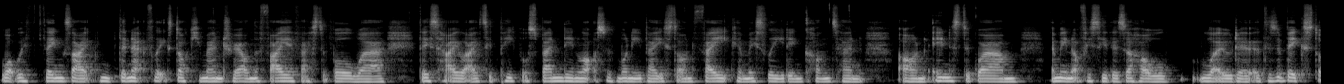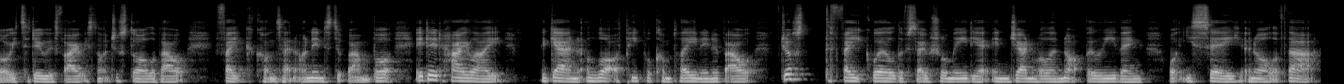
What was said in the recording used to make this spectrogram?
What with things like the Netflix documentary on the Fyre Festival, where this highlighted people spending lots of money based on fake and misleading content on Instagram. I mean, obviously, there's a whole load of, there's a big story to do with fire. It's not just all about fake content on Instagram, but it did highlight again, a lot of people complaining about just the fake world of social media in general and not believing what you see and all of that.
